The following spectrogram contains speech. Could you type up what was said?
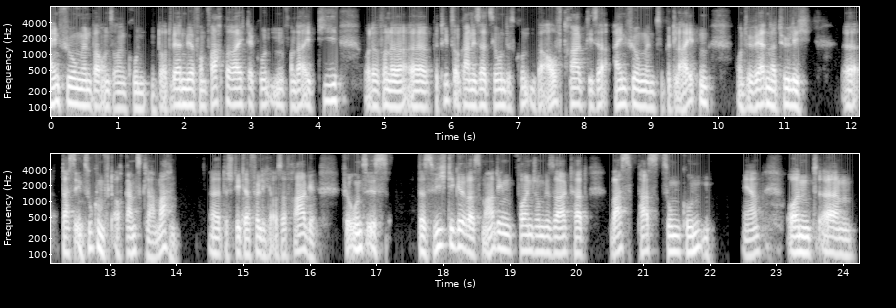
Einführungen bei unseren Kunden. Dort werden wir vom Fachbereich der Kunden, von der IT oder von der äh, Betriebsorganisation des Kunden beauftragt, diese Einführungen zu begleiten. Und wir werden natürlich äh, das in Zukunft auch ganz klar machen. Äh, das steht ja völlig außer Frage. Für uns ist das Wichtige, was Martin vorhin schon gesagt hat, was passt zum Kunden. Ja, und ähm,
